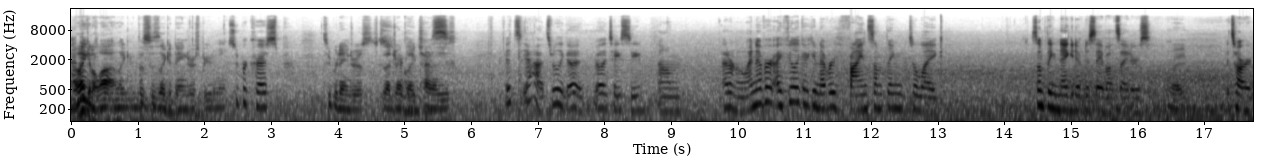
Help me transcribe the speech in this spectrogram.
I, like it a lot. Like this is like a dangerous beer to me. Super crisp. Super dangerous because I Super drink like ten of these. It's yeah, it's really good, really tasty. Um, I don't know. I never. I feel like I can never find something to like. Something negative to say about ciders. Right. It's hard.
